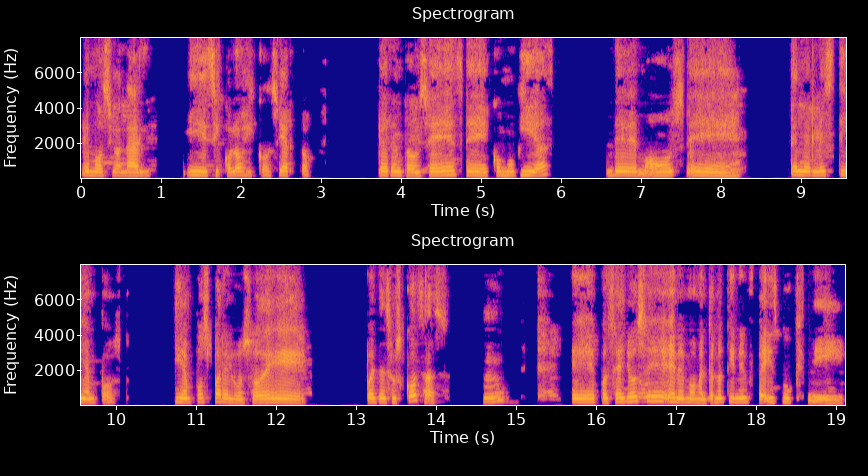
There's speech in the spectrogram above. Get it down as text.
emocional y psicológico, ¿cierto? Pero entonces, eh, como guías, debemos eh, tenerles tiempos, tiempos para el uso de, pues, de sus cosas. Eh, pues ellos en el momento no tienen Facebook ni,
